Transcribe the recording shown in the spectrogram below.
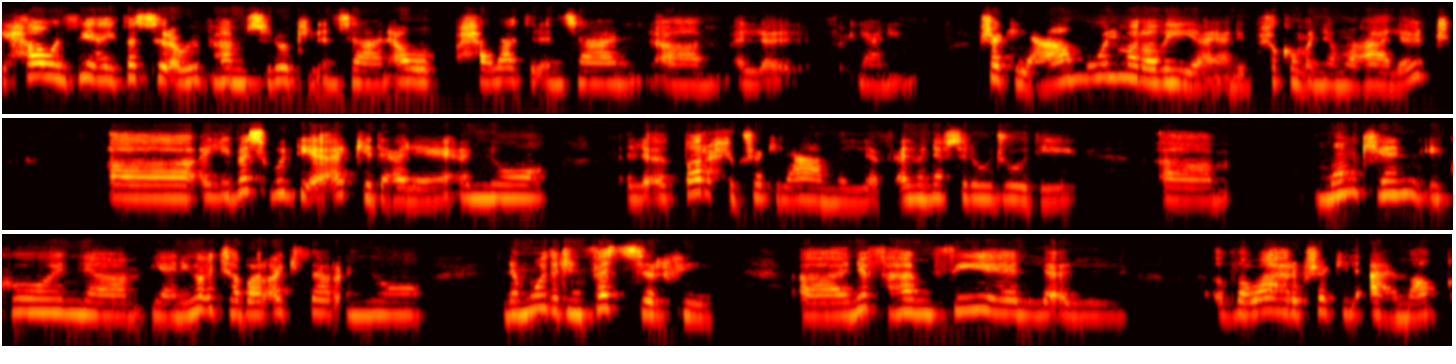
يحاول فيها يفسر أو يفهم سلوك الإنسان أو حالات الإنسان يعني بشكل عام والمرضية يعني بحكم إنه معالج. آه اللي بس ودي أأكد عليه إنه الطرح بشكل عام في علم النفس الوجودي آه ممكن يكون آه يعني يعتبر أكثر إنه نموذج نفسر فيه. آه نفهم فيه الظواهر بشكل أعمق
